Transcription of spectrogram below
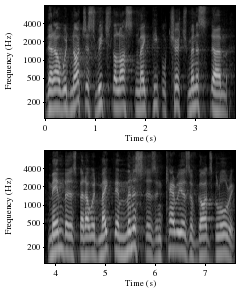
that I would not just reach the lost and make people church minister, um, members, but I would make them ministers and carriers of God's glory,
